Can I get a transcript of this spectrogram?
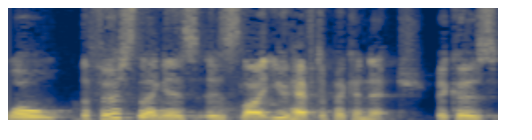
well, the first thing is is like you have to pick a niche because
